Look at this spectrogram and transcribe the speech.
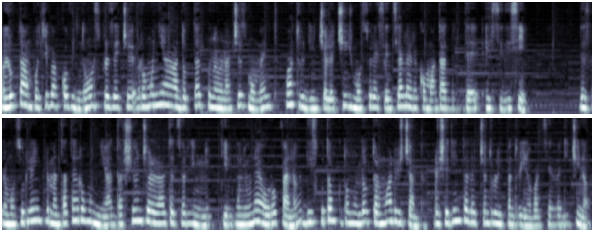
în lupta împotriva COVID-19, România a adoptat până în acest moment patru din cele cinci măsuri esențiale recomandate de ACDC. Despre măsurile implementate în România, dar și în celelalte țări din, din Uniunea Europeană, discutăm cu domnul dr. Marius Geantă, președintele Centrului pentru Inovație în Medicină.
